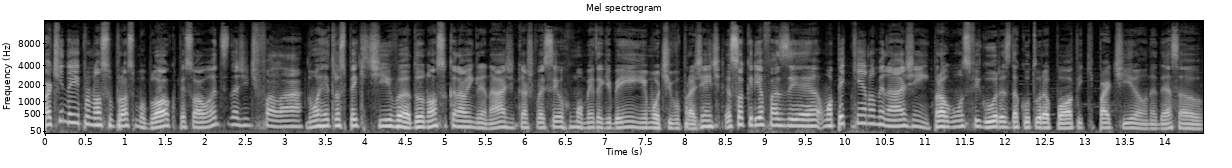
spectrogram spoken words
Partindo aí para o nosso próximo bloco, pessoal, antes da gente falar de uma retrospectiva do nosso canal Engrenagem, que acho que vai ser um momento aqui bem emotivo pra gente, eu só queria fazer uma pequena homenagem para algumas figuras da cultura pop que partiram né, dessa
